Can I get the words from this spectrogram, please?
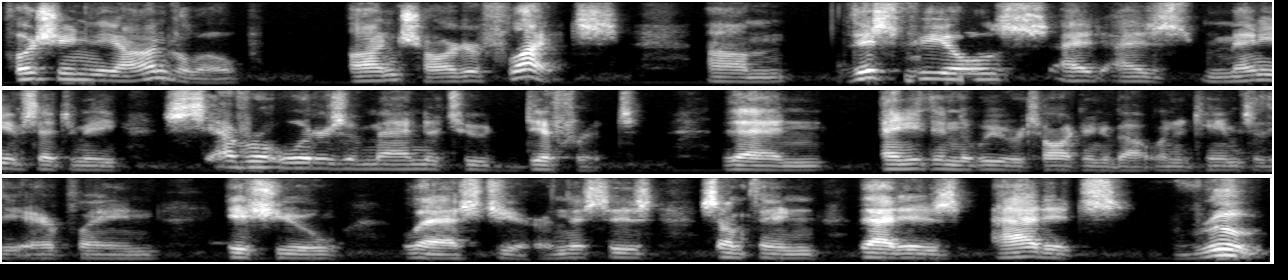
pushing the envelope on charter flights. Um, this feels, as many have said to me, several orders of magnitude different than anything that we were talking about when it came to the airplane issue last year. And this is something that is at its root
